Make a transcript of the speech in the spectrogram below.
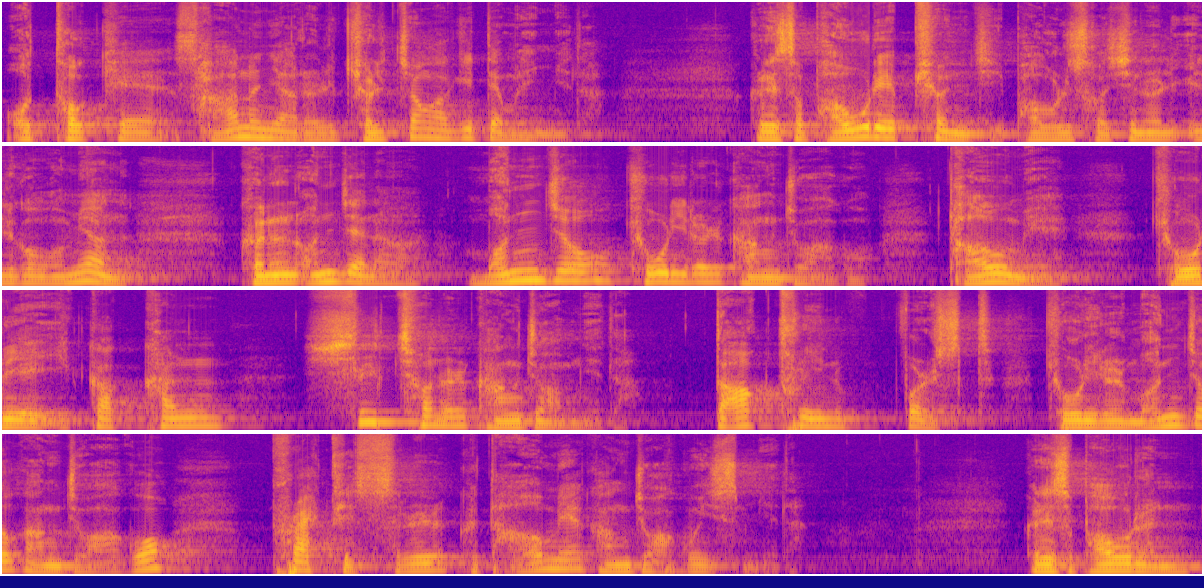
어떻게 사느냐를 결정하기 때문입니다. 그래서 바울의 편지, 바울 서신을 읽어보면 그는 언제나 먼저 교리를 강조하고 다음에 교리에 입각한 실천을 강조합니다. Doctrine first. 교리를 먼저 강조하고 practice를 그 다음에 강조하고 있습니다. 그래서 바울은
